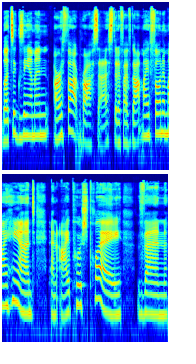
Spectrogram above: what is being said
let's examine our thought process that if I've got my phone in my hand and I push play, then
